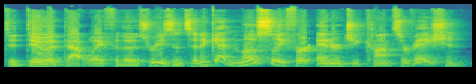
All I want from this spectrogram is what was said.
to do it that way for those reasons. And again, mostly for energy conservation.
